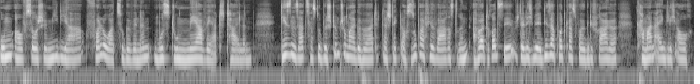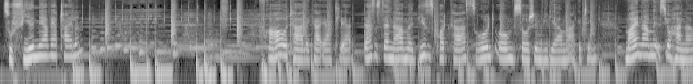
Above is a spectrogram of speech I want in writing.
Um auf Social Media Follower zu gewinnen, musst du Mehrwert teilen. Diesen Satz hast du bestimmt schon mal gehört, da steckt auch super viel Wahres drin, aber trotzdem stelle ich mir in dieser Podcast-Folge die Frage, kann man eigentlich auch zu viel Mehrwert teilen? Frau Thalecker erklärt, das ist der Name dieses Podcasts rund um Social Media Marketing. Mein Name ist Johanna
